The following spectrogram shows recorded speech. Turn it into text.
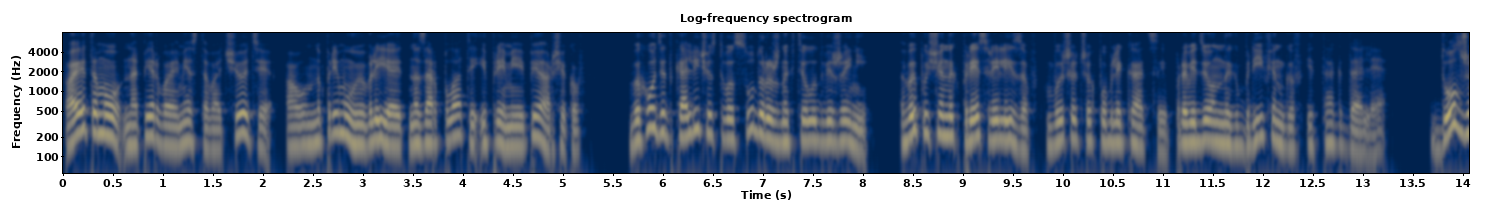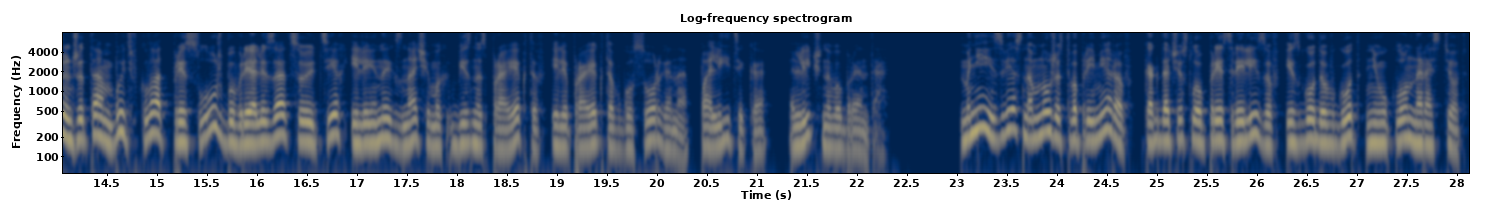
Поэтому на первое место в отчете, а он напрямую влияет на зарплаты и премии пиарщиков, выходит количество судорожных телодвижений, выпущенных пресс-релизов, вышедших публикаций, проведенных брифингов и так далее. Должен же там быть вклад пресс-службы в реализацию тех или иных значимых бизнес-проектов или проектов госоргана, политика, личного бренда. Мне известно множество примеров, когда число пресс-релизов из года в год неуклонно растет,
